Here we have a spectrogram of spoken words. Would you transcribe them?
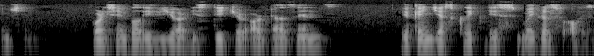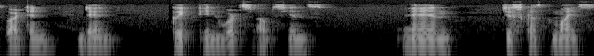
function. For example if you are a teacher or dozens you can just click this Microsoft Office button then click in words options and just customize.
